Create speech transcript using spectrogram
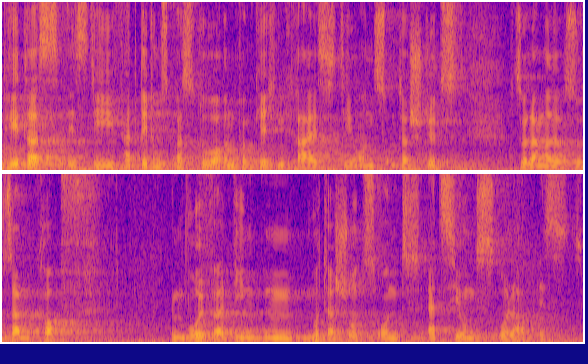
Peters ist die Vertretungspastorin vom Kirchenkreis, die uns unterstützt, solange Susanne Kropf im wohlverdienten Mutterschutz und Erziehungsurlaub ist.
